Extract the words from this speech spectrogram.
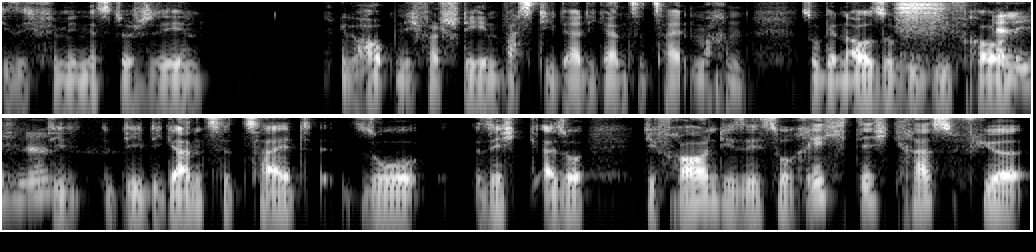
die sich feministisch sehen, überhaupt nicht verstehen, was die da die ganze Zeit machen. So genauso wie die Frauen, Ehrlich, ne? die, die die ganze Zeit so sich, also die Frauen, die sich so richtig krass für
